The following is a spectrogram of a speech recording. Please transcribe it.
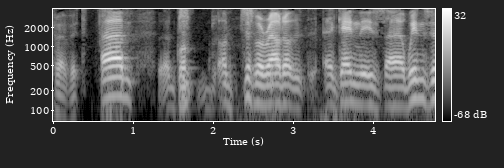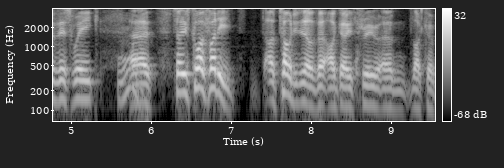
perfect. Um, just, uh, just my roundup again is uh, Windsor this week. Uh, so it's quite funny. I told you, you know, that I go through um, like a,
